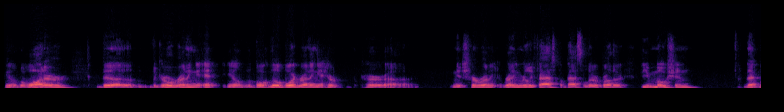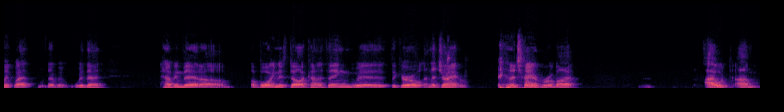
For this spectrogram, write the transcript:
you know the water, the the girl running at you know the boy, little boy running at her her uh, you know, her running running really fast but past the little brother. The emotion that went with that went with that, having that uh, a boy and his dog kind of thing with the girl and the giant and the giant robot. I would um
